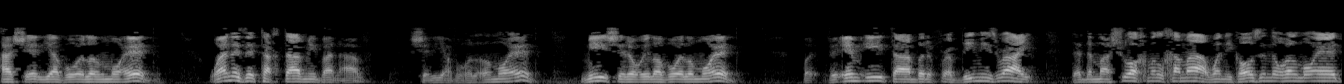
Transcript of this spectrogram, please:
asher yavo el moed. When is it tachtav mibanav? Asher yavo el moed. Mi shero'i lavo el moed. But if Rav Dimi is right, that the mashuach melchama, when he goes in the oil moed,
